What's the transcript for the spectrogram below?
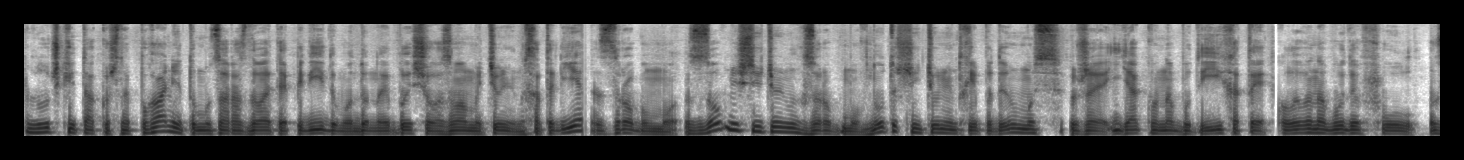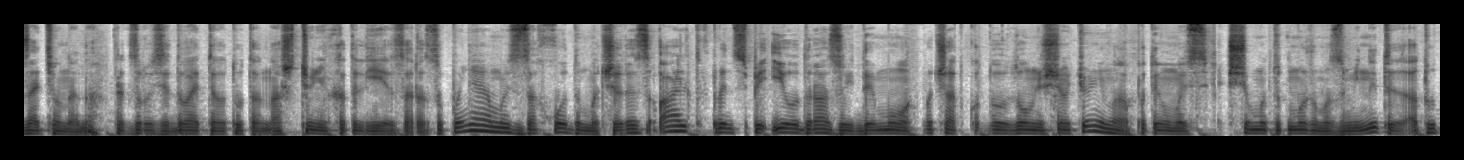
Лучки також непогані, тому зараз давайте під'їдемо до найближчого з вами тюнінг ательє. Зробимо зовнішній тюнінг, зробимо внутрішній тюнінг і подивимось вже, як вона буде їхати, коли вона буде фул затюнена. Так, друзі, давайте отут наш тюнінг ательє зараз зупиняємось, заходимо через Alt, в принципі, і одразу йдемо спочатку до зовнішнього тюнінгу, подивимось, що ми тут можемо змінити. А тут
